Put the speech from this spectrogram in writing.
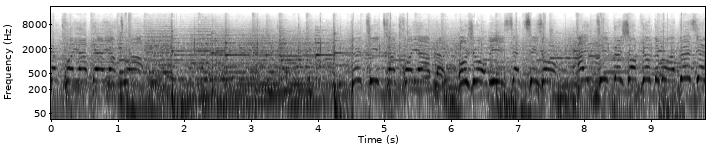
incroyable derrière toi. Deux titres incroyables aujourd'hui, cette saison. Un titre de champion du monde, un deuxième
